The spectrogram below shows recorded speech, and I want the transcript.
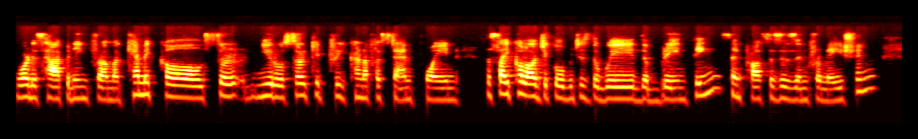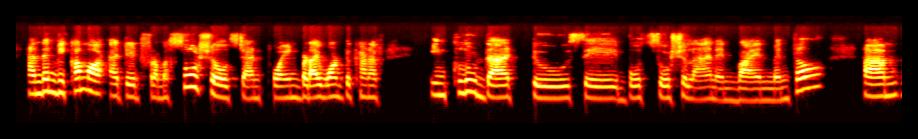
what is happening from a chemical cir- neurocircuitry kind of a standpoint, the psychological, which is the way the brain thinks and processes information. And then we come at it from a social standpoint, but I want to kind of include that to say both social and environmental. Um,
